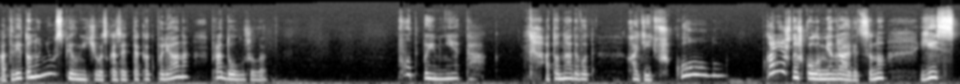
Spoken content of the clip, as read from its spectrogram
ответа, но не успел ничего сказать, так как Полиана продолжила. Вот бы и мне так. А то надо вот ходить в школу. Конечно, школа мне нравится, но есть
